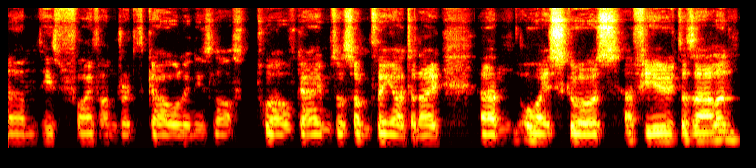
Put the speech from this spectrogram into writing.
um, his 500th goal in his last 12 games or something. I don't know. Um, always scores a few, does Alan.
